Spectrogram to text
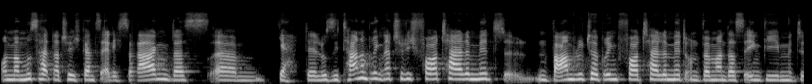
Und man muss halt natürlich ganz ehrlich sagen, dass ähm, ja, der Lusitano bringt natürlich Vorteile mit, ein Warmblüter bringt Vorteile mit und wenn man das irgendwie mit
